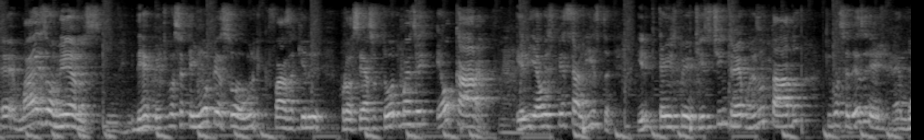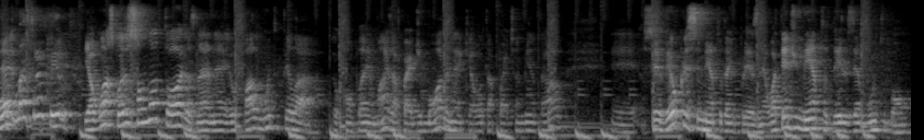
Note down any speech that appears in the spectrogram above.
é, mais ou menos. E de repente você tem uma pessoa única que faz aquele processo todo, mas é, é o cara. Ele é o especialista. Ele que tem expertise te entrega o resultado que você deseja. É muito É. mais tranquilo. E algumas coisas são notórias, né? né? Eu falo muito pela. Eu acompanho mais a parte de moda, né? Que é a outra parte ambiental. É, você vê o crescimento da empresa, né? O atendimento deles é muito bom.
